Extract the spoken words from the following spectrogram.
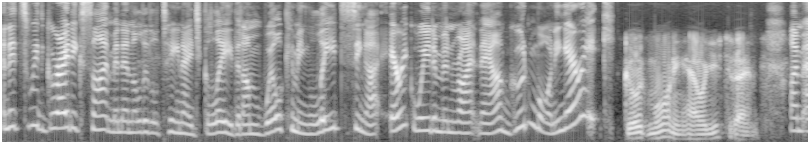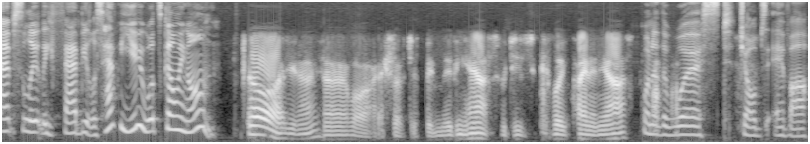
And it's with great excitement and a little teenage glee that I'm welcoming lead singer Erik Weideman right now. Good morning, Erik. Good morning. How are you today? I'm absolutely fabulous. How are you? What's going on? Oh, you know, uh, well, actually, I've just been moving house, which is a complete pain in the ass. One of the worst jobs ever.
